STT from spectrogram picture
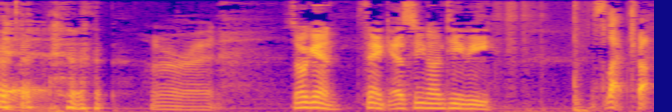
yeah. All right. So again, think as seen on TV. Slap chop.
